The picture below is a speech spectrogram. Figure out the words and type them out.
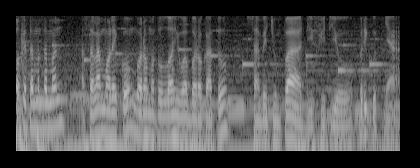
Oke teman-teman, Assalamualaikum warahmatullahi wabarakatuh. Sampai jumpa di video berikutnya.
